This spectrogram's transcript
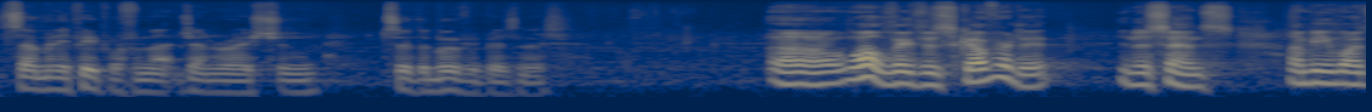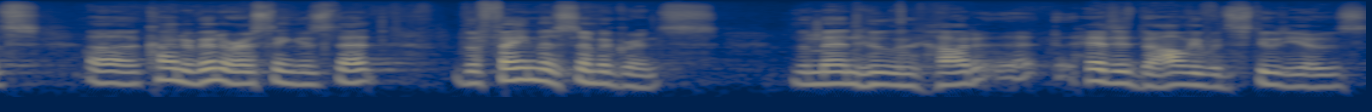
so many people from that generation to the movie business? Uh, well, they discovered it, in a sense. I mean, what's uh, kind of interesting is that the famous immigrants the men who headed the Hollywood studios,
